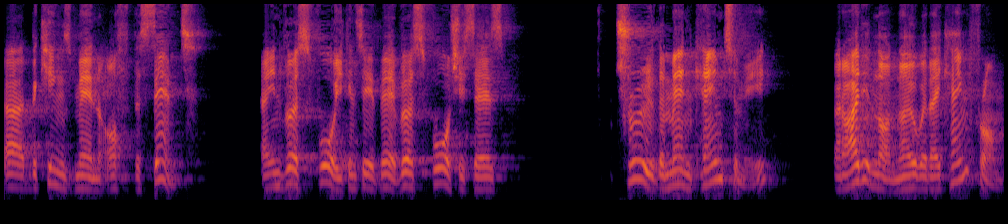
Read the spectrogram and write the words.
uh, the king's men off the scent. Uh, in verse 4, you can see it there. Verse 4, she says, True, the men came to me, but I did not know where they came from.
